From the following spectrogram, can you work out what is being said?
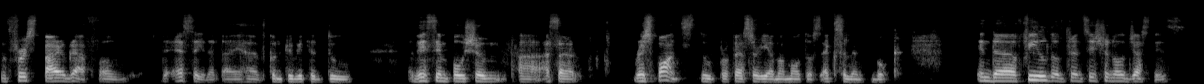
the first paragraph of the essay that I have contributed to this symposium uh, as a response to Professor Yamamoto's excellent book. In the field of transitional justice,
